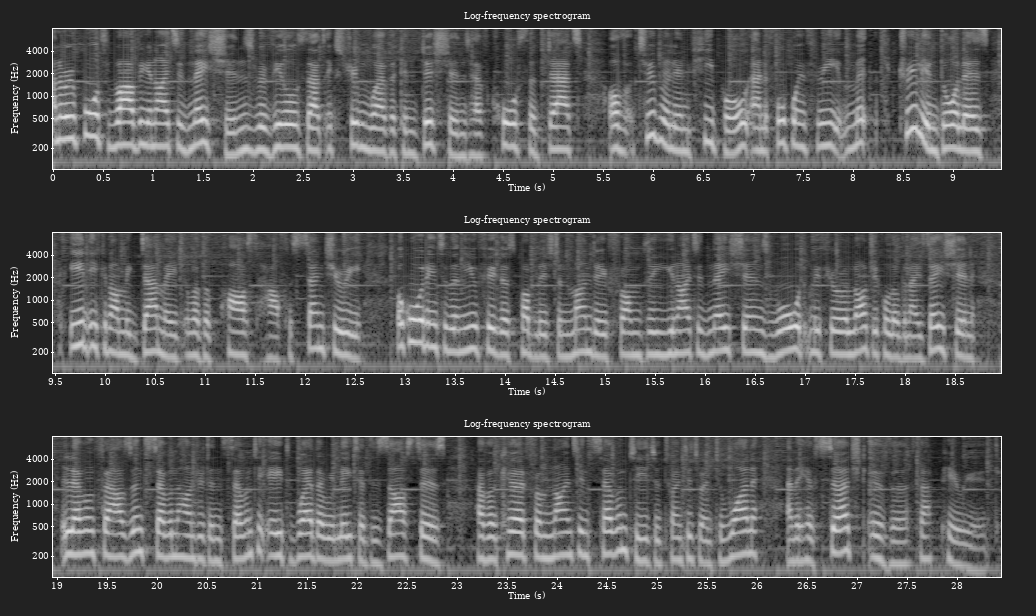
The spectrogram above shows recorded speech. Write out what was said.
And a report by the United Nations reveals that extreme weather conditions have caused the deaths of 2 million people and $4.3 trillion in economic damage over the past half a century. According to the new figures published on Monday from the United Nations World Meteorological Organization, 11,778 weather-related disasters have occurred from 1970 to 2021 and they have surged over that period.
